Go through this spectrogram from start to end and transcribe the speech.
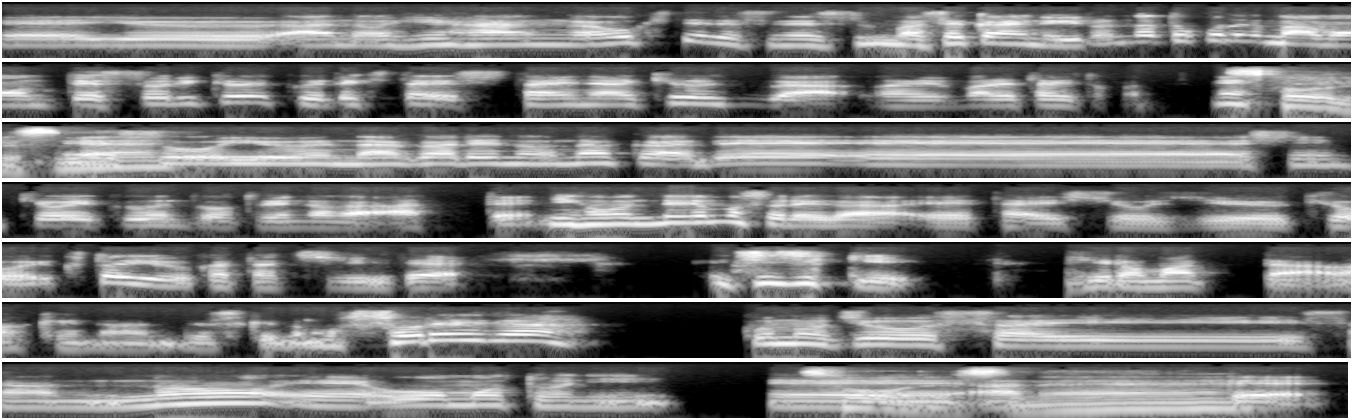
いうあの批判が起きてですね、まあ、世界のいろんなところで、まあ、モンテッソリ教育できたり、シュタイナー教育が生まれたりとかね、そうですね、えー、そういう流れの中で、えー、新教育運動というのがあって、日本でもそれが、えー、対象自由教育という形で、一時期広まったわけなんですけども、それが、この城西さんの、えー、大元に、えー、そうですね。あって、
